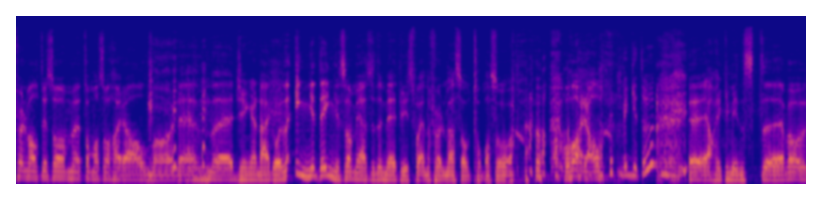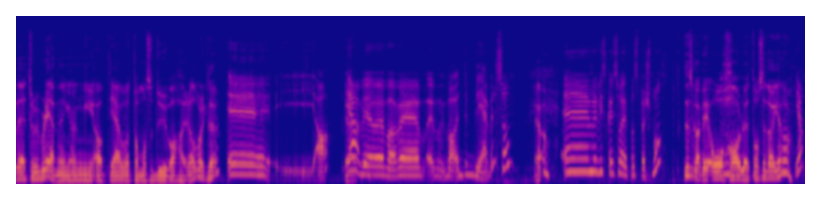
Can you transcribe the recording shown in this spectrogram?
føler meg alltid som Thomas og Harald når den uh, jingeren der går. Det er ingenting som jeg setter mer pris på enn å føle meg som Thomas og, og Harald. Begge to. Eh, ja, ikke minst. eh, jeg, tror vi ble enige en gang at jeg var Thomas og du var Harald, var det ikke det? Eh, ja. Ja. vi var, vi var, det ble vel sånn. Ja. Eh, men vi skal svare på spørsmål. Det skal vi. Og har du et til oss i dag, da? Ja,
